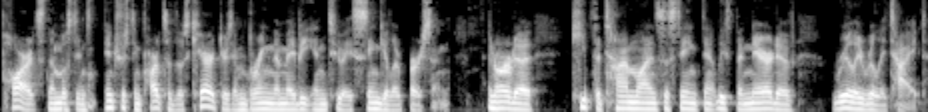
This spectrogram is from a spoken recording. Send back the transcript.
parts, the most in- interesting parts of those characters, and bring them maybe into a singular person in order to keep the timeline succinct and at least the narrative really, really tight.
